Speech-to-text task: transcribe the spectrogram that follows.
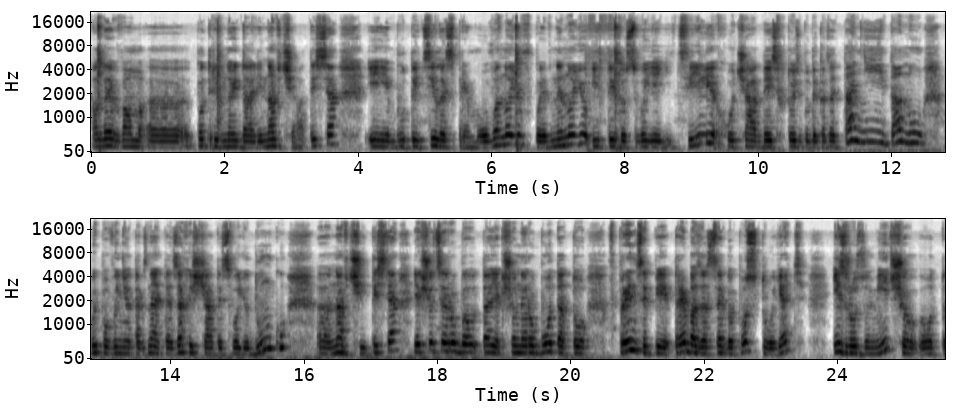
але вам е, потрібно і далі навчатися і бути цілеспрямованою, впевненою, іти до своєї цілі. Хоча десь хтось буде казати, та ні, та ну, ви повинні, так знаєте, захищати свою думку, е, навчитися, якщо це робота, якщо не робота, то в принципі треба за себе постоять і зрозуміти, що от.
